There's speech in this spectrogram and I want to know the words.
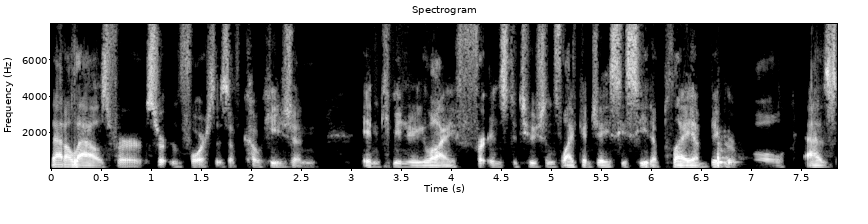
that allows for certain forces of cohesion in community life for institutions like a JCC to play a bigger role as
